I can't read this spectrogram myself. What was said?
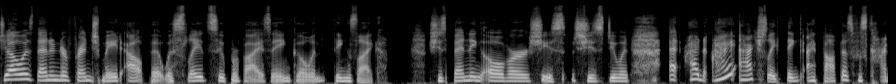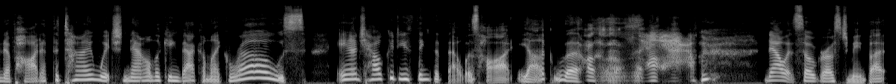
Jo is then in her French maid outfit with Slade supervising, going things like she's bending over, she's she's doing. And I actually think I thought this was kind of hot at the time, which now looking back, I'm like, gross. Ange, how could you think that that was hot? Yuck. now it's so gross to me, but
